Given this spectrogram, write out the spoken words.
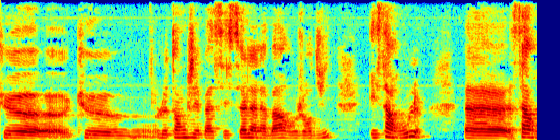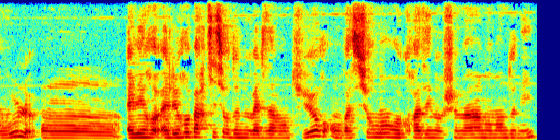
que, que le temps que j'ai passé seule à la barre aujourd'hui. Et ça roule. Euh, ça roule. On... Elle, est elle est repartie sur de nouvelles aventures. On va sûrement recroiser nos chemins à un moment donné.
